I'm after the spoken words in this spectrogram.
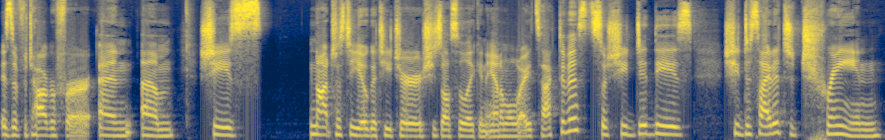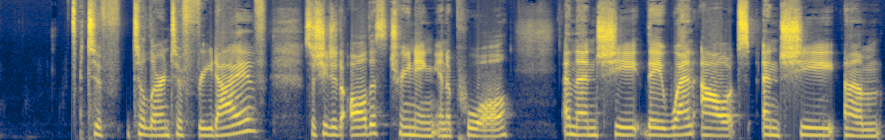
is a photographer and um, she's not just a yoga teacher she's also like an animal rights activist so she did these she decided to train to to learn to free dive. So she did all this training in a pool, and then she they went out and she um,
